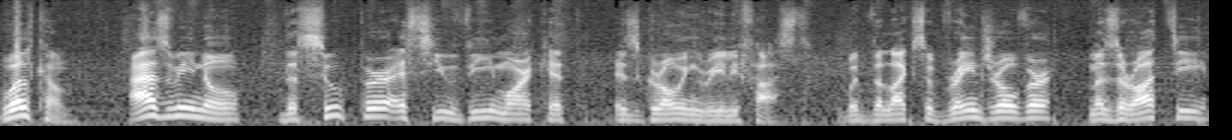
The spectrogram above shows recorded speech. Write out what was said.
Welcome. As we know, the super SUV market is growing really fast with the likes of Range Rover, Maserati,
